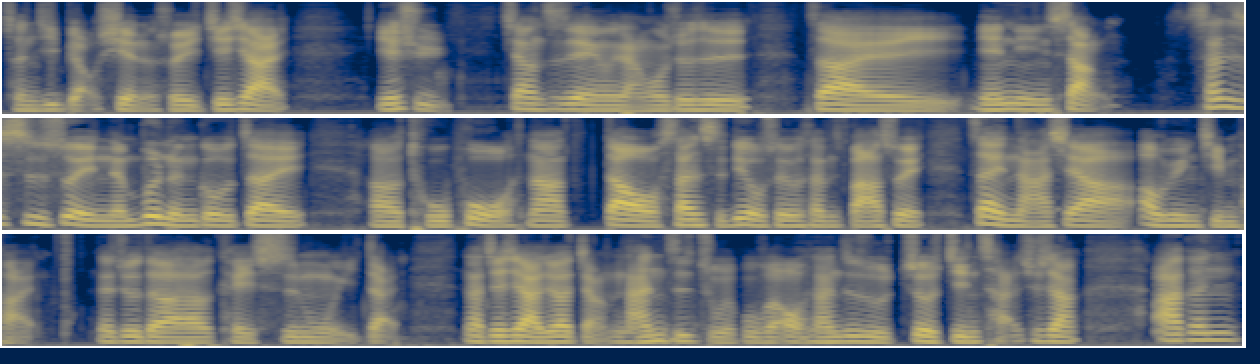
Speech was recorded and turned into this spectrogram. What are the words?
成绩表现的。所以接下来也许。像之前有讲过，就是在年龄上，三十四岁能不能够在呃突破，那到三十六岁或三十八岁再拿下奥运金牌，那就大家可以拭目以待。那接下来就要讲男子组的部分哦，男子组就精彩，就像阿根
